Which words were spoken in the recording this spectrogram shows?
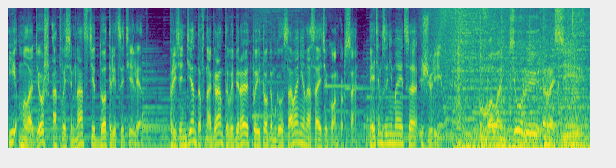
и молодежь от 18 до 30 лет. Претендентов на гранты выбирают по итогам голосования на сайте конкурса. Этим занимается жюри. Волонтеры России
